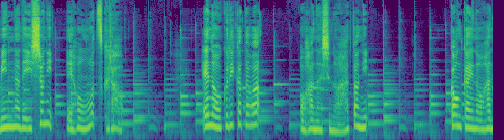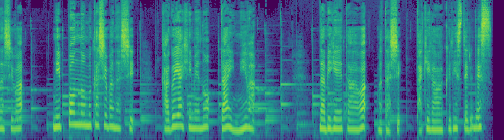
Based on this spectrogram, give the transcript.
みんなで一緒に絵本を作ろう。絵の送り方はお話の後に。今回のお話は日本の昔話かぐや姫の第2話。ナビゲーターは私滝川クリステルです。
